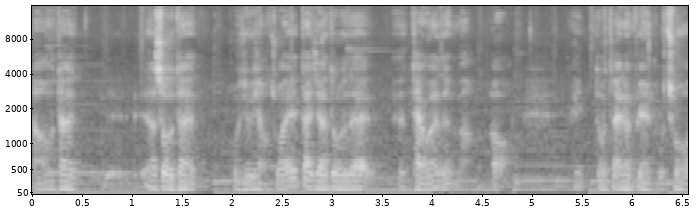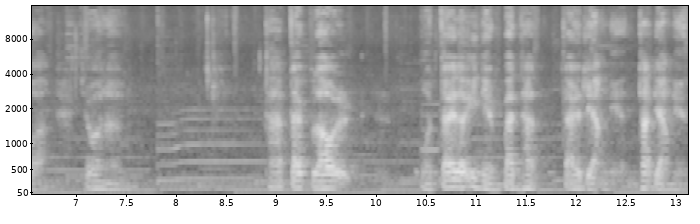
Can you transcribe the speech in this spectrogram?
然后他那时候他，我就想说，哎，大家都在台湾人嘛，哦，哎，都在那边也不错啊。结果呢，他待不到，我待了一年半，他待两年，他两年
